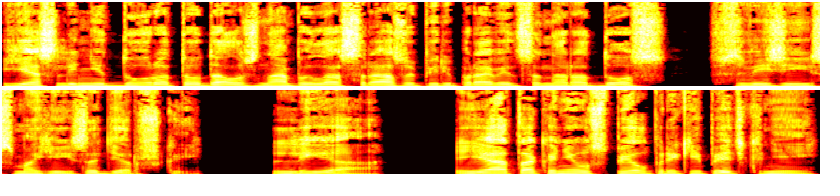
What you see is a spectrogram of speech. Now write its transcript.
Если не дура, то должна была сразу переправиться на Родос в связи с моей задержкой. Лиа. Я так и не успел прикипеть к ней,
